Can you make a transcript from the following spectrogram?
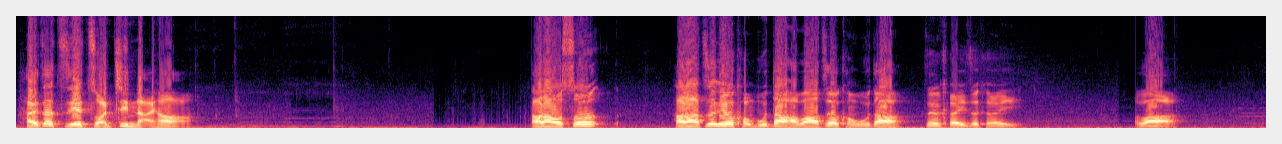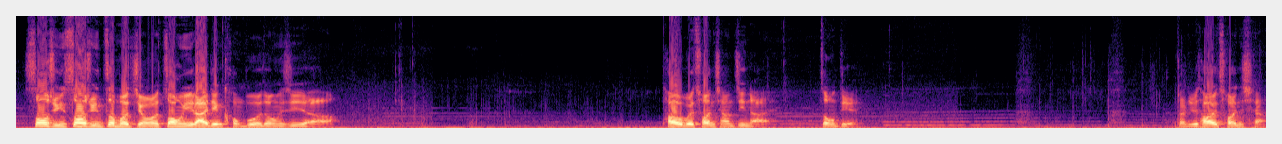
还在直接转进来哈！好了，我说好了，这个有恐怖到好不好？这个恐怖到，这个可以，这可以，好不好？搜寻搜寻这么久了，终于来点恐怖的东西啊！他会不会穿墙进来？重点，感觉他会穿墙。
